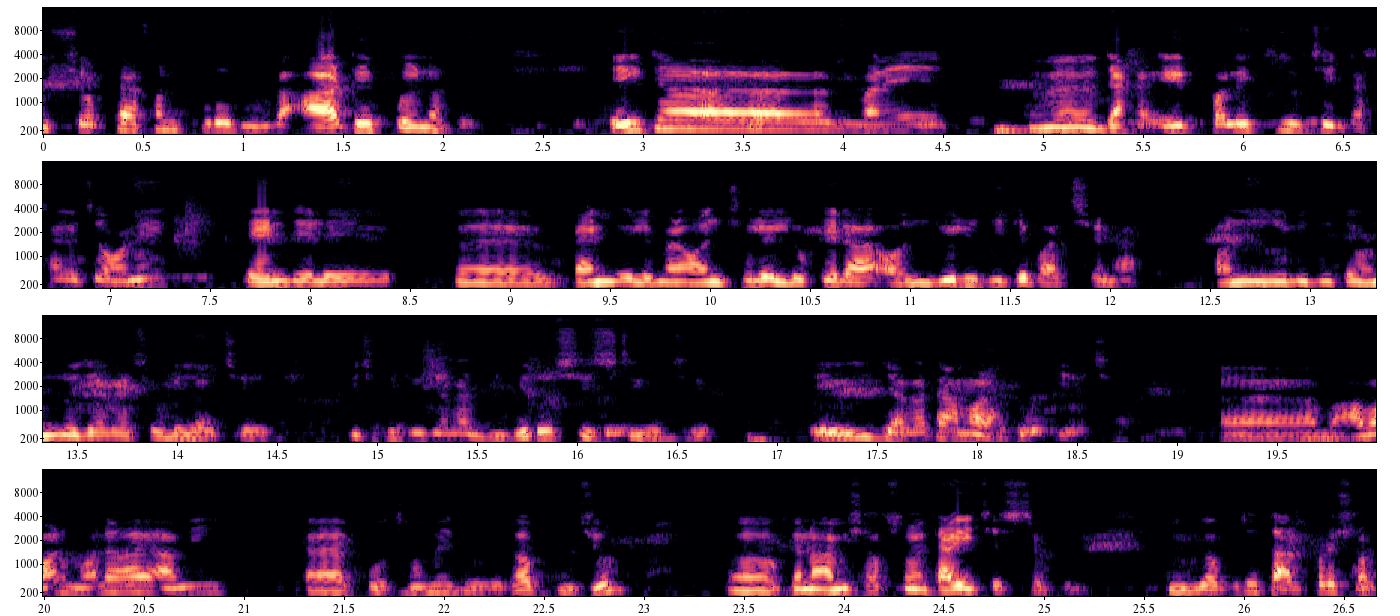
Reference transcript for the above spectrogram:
উৎসবটা এখন পুরো দুর্গা আর্টে পরিণত। এইটা মানে দেখা এর ফলে কি হচ্ছে দেখা যাচ্ছে অনেক প্যান্ডেলে আহ, প্যান্ডেলে মানে অঞ্চলের লোকেরা অঞ্জলি দিতে পারছে না। দিতে অন্য জায়গায় চলে যাচ্ছে, কিছু কিছু জায়গায় বিভেদের সৃষ্টি হচ্ছে। এই জায়গাটা আমার আপত্তি আছে। আমার মনে হয় আমি প্রথমে দুর্গা পুজো কেন আমি সবসময় তাই চেষ্টা করি। দুর্গা পুজো তারপরে সব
